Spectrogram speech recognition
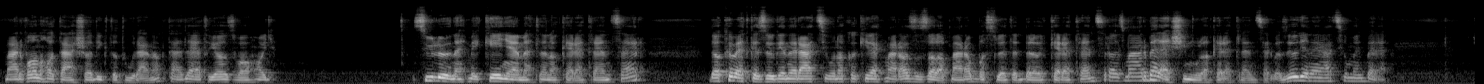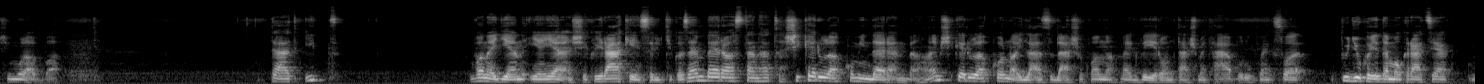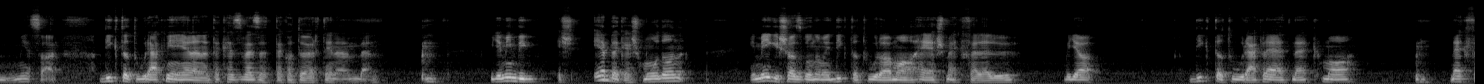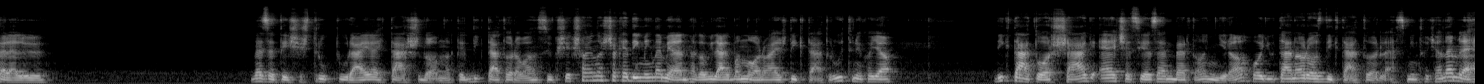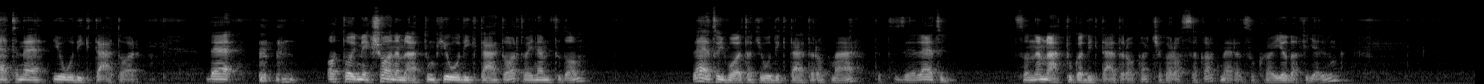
már van hatása a diktatúrának, tehát lehet, hogy az van, hogy szülőnek még kényelmetlen a keretrendszer, de a következő generációnak, akinek már az az alap, már abba született bele, hogy keretrendszer, az már bele simul a keretrendszerbe. Az ő generáció meg bele simul abba. Tehát itt van egy ilyen, ilyen jelenség, hogy rákényszerítjük az emberre, aztán hát ha sikerül, akkor minden rendben. Ha nem sikerül, akkor nagy lázadások vannak, meg vérontás, meg háborúk, meg szóval tudjuk, hogy a demokráciák, mi a szar? A diktatúrák milyen jelenetekhez vezettek a történelemben. Ugye mindig, és érdekes módon, én mégis azt gondolom, hogy diktatúra ma a helyes megfelelő, vagy a diktatúrák lehetnek ma megfelelő vezetési struktúrája egy társadalomnak. Tehát diktátorra van szükség sajnos, csak eddig még nem jelent meg a világban normális diktátor. Úgy tűnik, hogy a diktátorság elcseszi az embert annyira, hogy utána rossz diktátor lesz, mint hogyha nem lehetne jó diktátor. De attól, hogy még soha nem láttunk jó diktátort, vagy nem tudom, lehet, hogy voltak jó diktátorok már, tehát azért lehet, hogy szóval nem láttuk a diktátorokat, csak a rosszakat, mert azokra így odafigyelünk.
